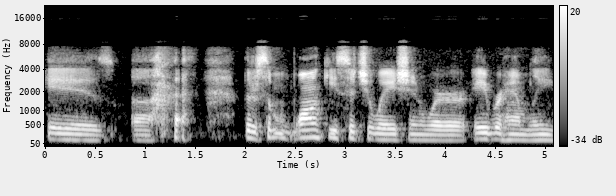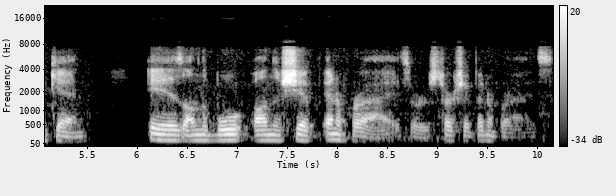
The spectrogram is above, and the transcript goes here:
is uh, there's some wonky situation where Abraham Lincoln is on the bo- on the ship Enterprise or Starship Enterprise,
